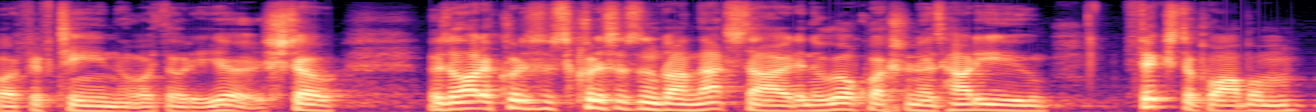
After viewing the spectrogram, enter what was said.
or 15 or 30 years. So there's a lot of criticisms on that side, and the real question is how do you fix the problem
